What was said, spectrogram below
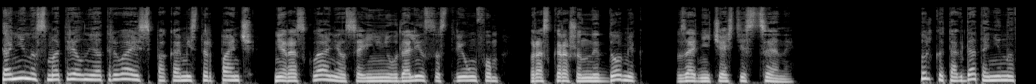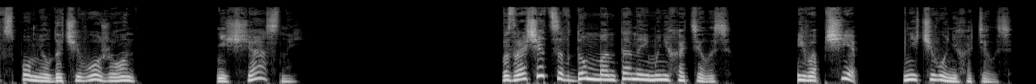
Танина смотрел, не отрываясь, пока мистер Панч не раскланялся и не удалился с триумфом в раскрашенный домик в задней части сцены. только тогда Танина вспомнил, до чего же он несчастный. Возвращаться в дом Монтана ему не хотелось. И вообще ничего не хотелось.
